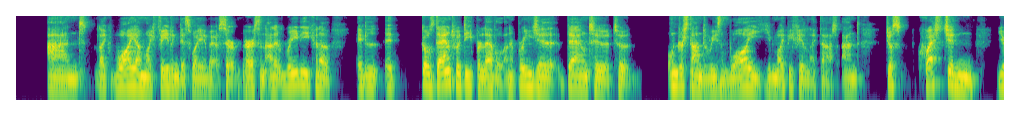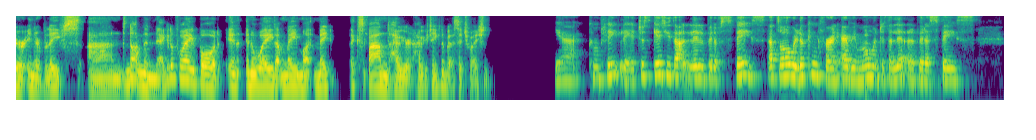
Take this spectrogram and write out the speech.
and like why am I feeling this way about a certain person, and it really kind of it it goes down to a deeper level and it brings you down to to understand the reason why you might be feeling like that. And just question your inner beliefs and not in a negative way but in, in a way that may might make expand how you're how you're thinking about a situation. Yeah completely. It just gives you that little bit of space. That's all we're looking for in every moment is a little bit of space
